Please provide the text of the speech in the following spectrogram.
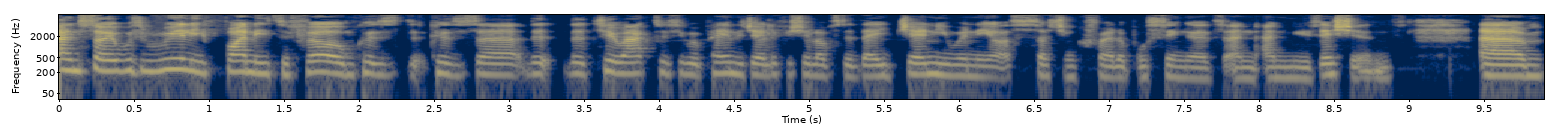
and so it was really funny to film because because uh, the the two actors who were playing the jellyfish and lobster they genuinely are such incredible singers and and musicians. Um,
